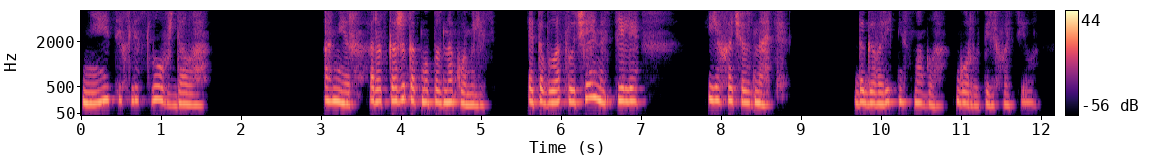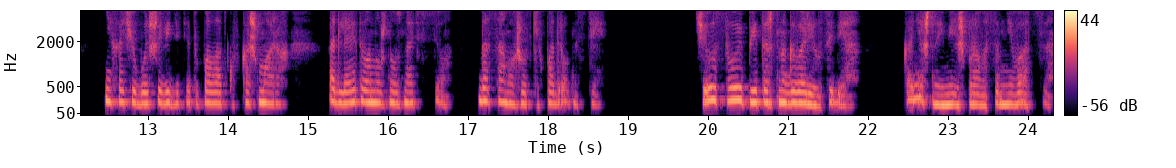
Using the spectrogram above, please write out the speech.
Не этих ли слов ждала? «Амир, расскажи, как мы познакомились. Это была случайность или... Я хочу знать». Договорить не смогла, горло перехватило. Не хочу больше видеть эту палатку в кошмарах, а для этого нужно узнать все, до самых жутких подробностей. «Чувствую, Питерс наговорил тебе. Конечно, имеешь право сомневаться.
